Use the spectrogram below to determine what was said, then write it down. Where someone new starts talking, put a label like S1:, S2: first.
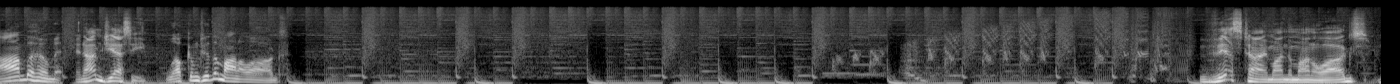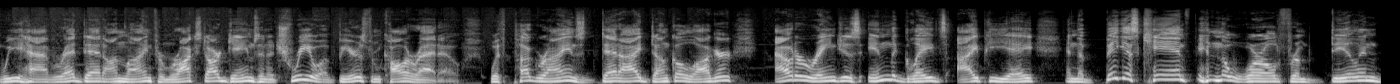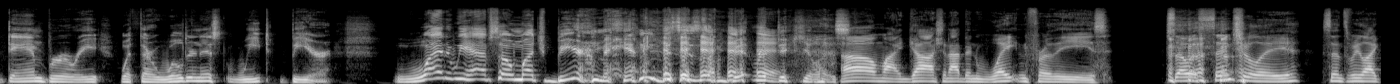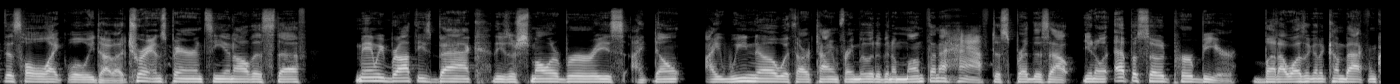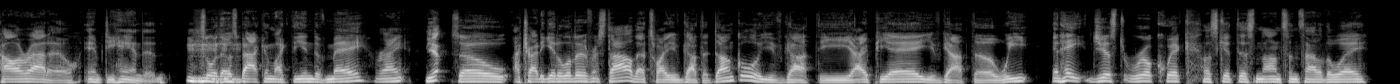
S1: I'm Bahamut.
S2: And I'm Jesse.
S1: Welcome to the Mana Logs.
S2: This time on the Mana Logs, we have Red Dead Online from Rockstar Games and a trio of beers from Colorado, with Pug Ryan's Deadeye Dunkel Lager, Outer Ranges in the Glades IPA, and the biggest can in the world from Dillon Dam Brewery with their Wildernest Wheat Beer. Why do we have so much beer, man? This is a bit ridiculous.
S1: Oh my gosh, and I've been waiting for these. So essentially, since we like this whole like well we talk about transparency and all this stuff, man, we brought these back. These are smaller breweries. I don't I we know with our time frame it would have been a month and a half to spread this out, you know, an episode per beer. But I wasn't going to come back from Colorado empty-handed. so that was back in like the end of May, right?
S2: Yep.
S1: So I tried to get a little different style. That's why you've got the Dunkel, you've got the IPA, you've got the wheat. And hey, just real quick, let's get this nonsense out of the way.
